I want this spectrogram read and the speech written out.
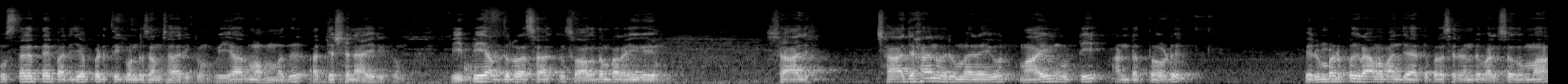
പുസ്തകത്തെ പരിചയപ്പെടുത്തിക്കൊണ്ട് സംസാരിക്കും. വി ആർ മുഹമ്മദ് അധ്യക്ഷനായിരിക്കും. വി പി അബ്ദുൾ റസാഖ് സ്വാഗതം പറയുകയും ഷാജ് ഷാജഹാൻ ഒരുമനയൂർ മായുംകുട്ടി അണ്ടത്തോട് പെരുമ്പടപ്പ് ഗ്രാമപഞ്ചായത്ത് president Valsakumar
